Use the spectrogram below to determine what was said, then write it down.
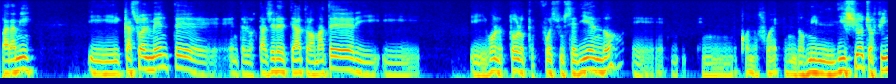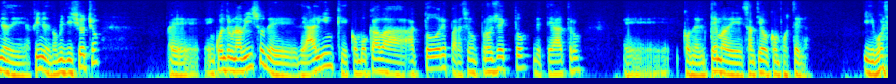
para mí. Y casualmente, entre los talleres de teatro amateur y, y, bueno, todo lo que fue sucediendo, eh, cuando fue en 2018, a fines de, a fines de 2018, eh, encuentro un aviso de, alguien que convocaba actores para hacer un proyecto de teatro eh, con el tema de Santiago Compostela. Y bueno,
